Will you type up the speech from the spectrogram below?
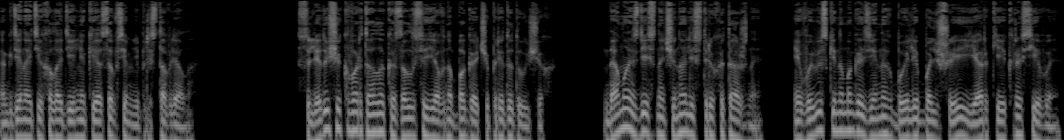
А где найти холодильник, я совсем не представляла. Следующий квартал оказался явно богаче предыдущих. Дома здесь начинались трехэтажные, и вывески на магазинах были большие, яркие и красивые.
